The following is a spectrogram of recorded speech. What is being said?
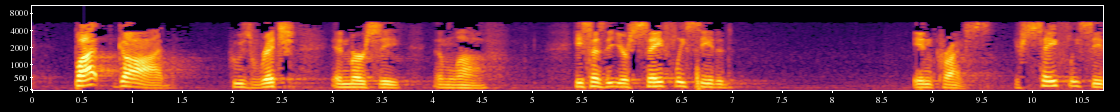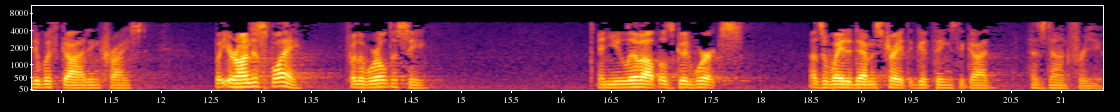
But God, who's rich in mercy and love. He says that you're safely seated in Christ. You're safely seated with God in Christ. But you're on display for the world to see. And you live out those good works as a way to demonstrate the good things that God has done for you.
